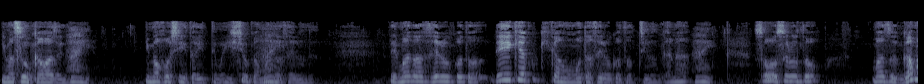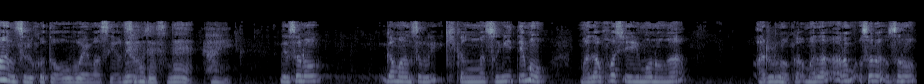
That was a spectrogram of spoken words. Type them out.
今すぐ買わずに。はい。今欲しいと言っても一週間待たせるんです。で、待たせること、冷却期間を持たせることっていうのかな。はい。そうすると、まず我慢することを覚えますよね。そうですね。はい。で、その我慢する期間が過ぎても、まだ欲しいものがあるのか、まだあのそのその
